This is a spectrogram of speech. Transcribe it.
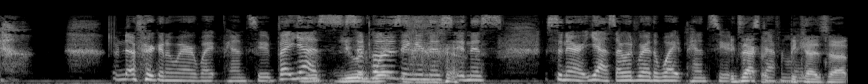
I'm never going to wear a white pantsuit, but yes, You- you supposing in this in this scenario, yes, I would wear the white pantsuit. Exactly, because uh,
